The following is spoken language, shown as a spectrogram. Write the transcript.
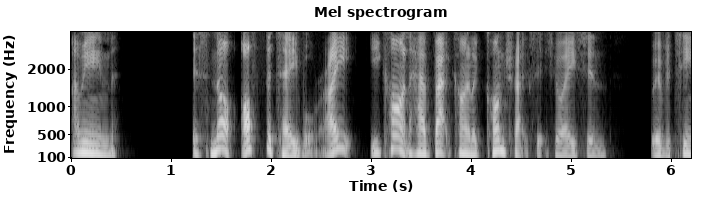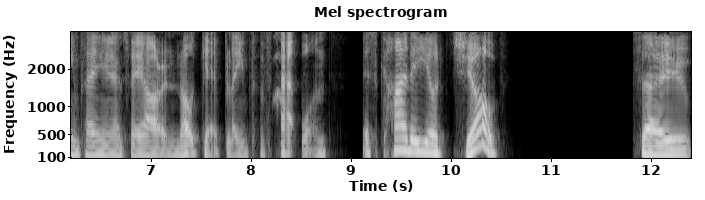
I mean, it's not off the table, right? You can't have that kind of contract situation with a team playing as they are and not get blamed for that one. It's kind of your job. So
